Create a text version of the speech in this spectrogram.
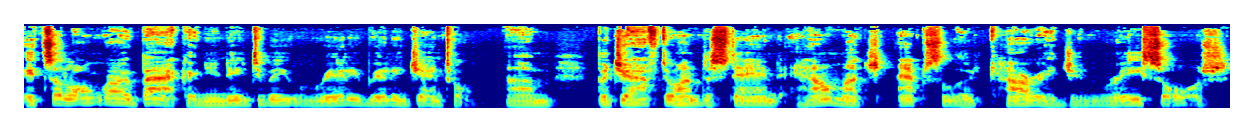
it's a long road back, and you need to be really, really gentle. Um, but you have to understand how much absolute courage and resource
